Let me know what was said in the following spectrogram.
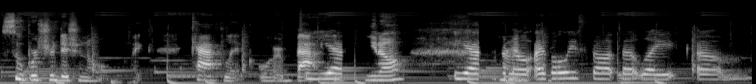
super traditional, like Catholic or Baptist, Yeah. you know? Yeah, know. I've always thought that like um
